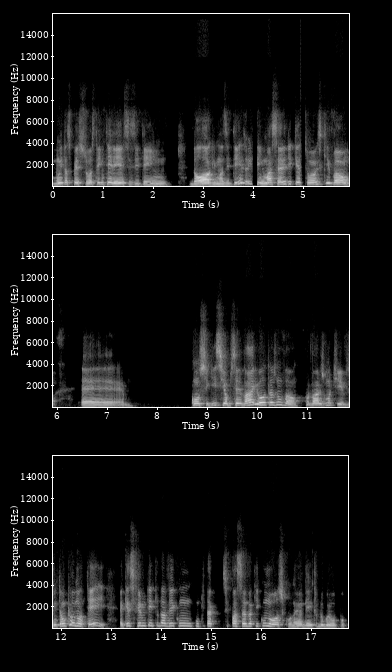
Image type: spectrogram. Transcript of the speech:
muitas pessoas têm interesses e têm dogmas e tem, enfim, uma série de questões que vão é, conseguir se observar e outras não vão, por vários motivos. Então, o que eu notei é que esse filme tem tudo a ver com, com o que está se passando aqui conosco, né, dentro do grupo.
